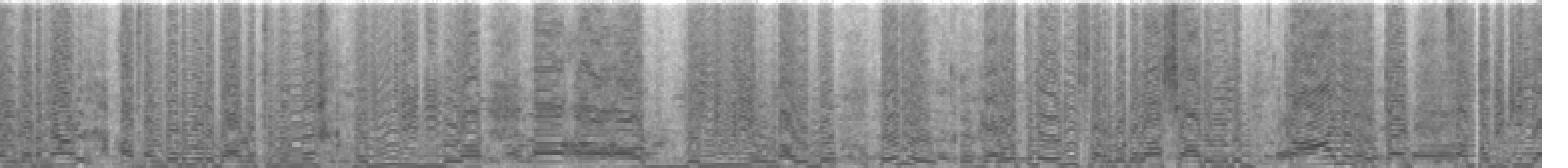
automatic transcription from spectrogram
സംഘടന ആ സംഘടനയുടെ ഭാഗത്തു നിന്ന് വലിയ രീതിയിലുള്ള ആ, വെല്ലുവിളി ഉണ്ടാകുന്നു ഒരു കേരളത്തിലെ ഒരു സർവകലാശാലയിലും കാൽ കുത്താൻ സമ്മതിക്കില്ല.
